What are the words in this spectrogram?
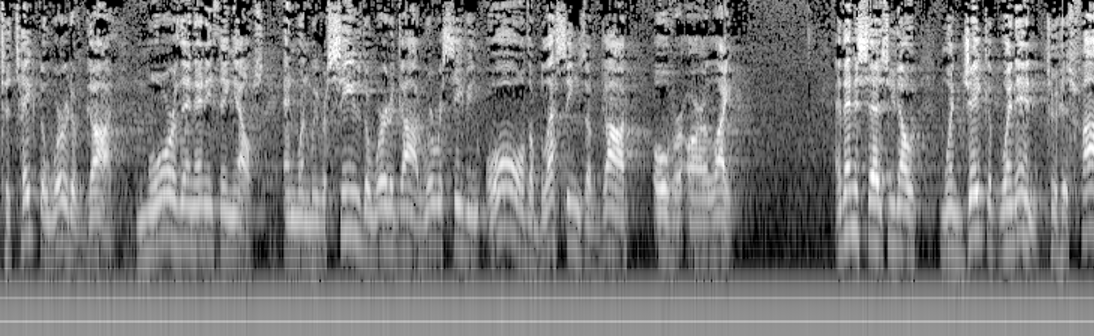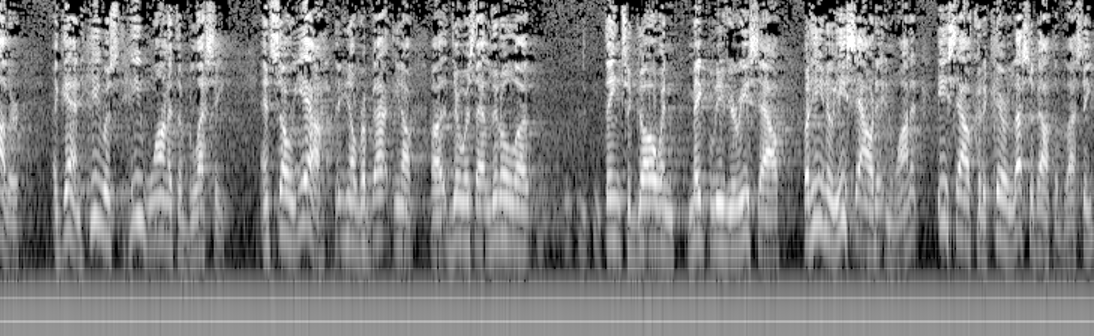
to take the Word of God more than anything else. And when we receive the Word of God, we're receiving all the blessings of God over our life. And then it says, you know, when Jacob went in to his father, again, he was, he wanted the blessing. And so, yeah, you know, Rebecca, you know, uh, there was that little, uh, thing to go and make believe you're Esau, but he knew Esau didn't want it. Esau could have cared less about the blessing,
